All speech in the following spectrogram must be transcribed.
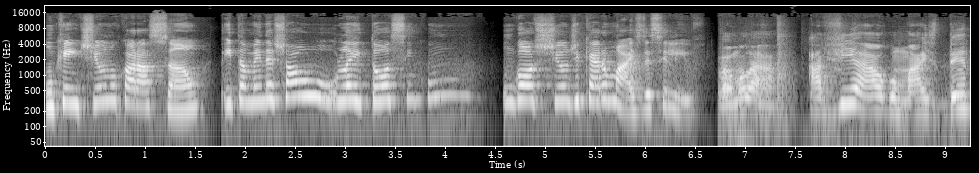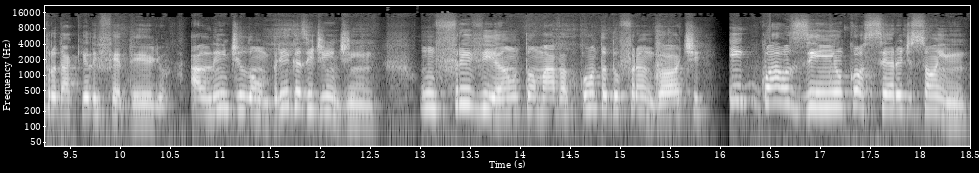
um quentinho no coração e também deixar o leitor assim com um gostinho de quero mais desse livro. Vamos lá. Havia algo mais dentro daquele fedelho, além de lombrigas e din-din. Um frivião tomava conta do frangote, igualzinho coceira de sonhim.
